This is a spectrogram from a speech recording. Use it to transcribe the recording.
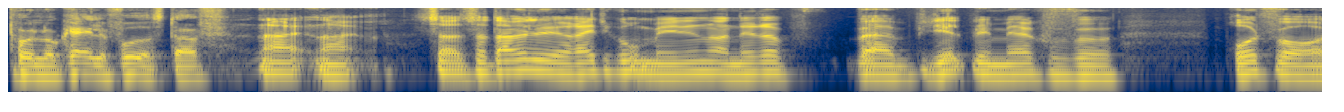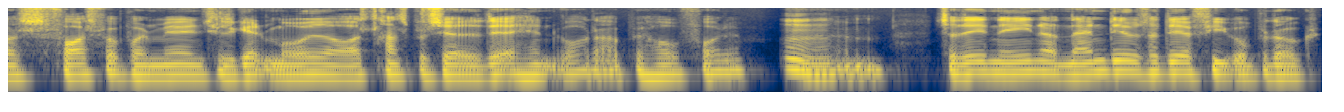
på lokale foderstof. Nej, nej. Så, så der vil det være rigtig god mening, og netop være hjælpelig med at kunne få brugt vores fosfor på en mere intelligent måde, og også transporteret det derhen, hvor der er behov for det. Mm. Øhm, så det er den ene, og den anden, det er jo så det her fiberprodukt,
